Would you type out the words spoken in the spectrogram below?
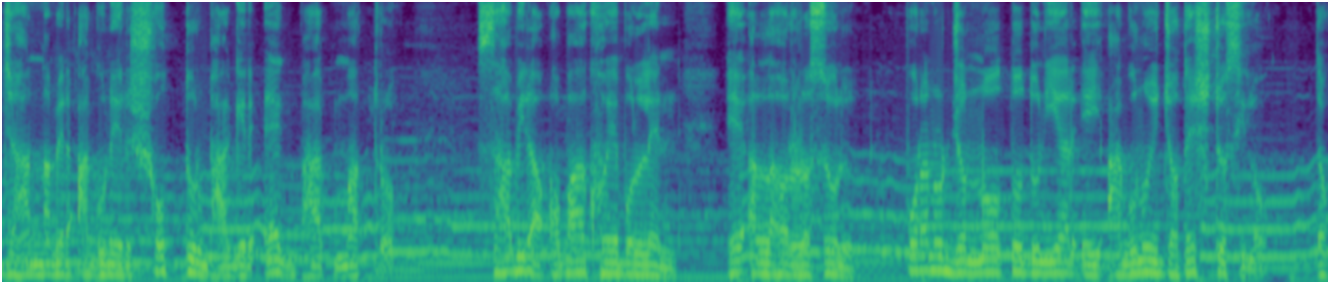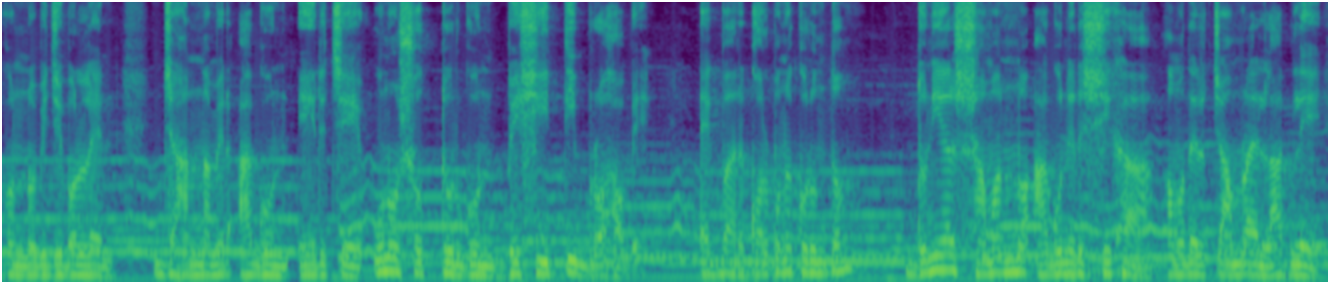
জাহান্নামের আগুনের সত্তর ভাগের এক ভাগ মাত্র। সাহাবিরা অবাক হয়ে বললেন, হে আল্লাহর রসুল, পোড়ানোর জন্য তো দুনিয়ার এই আগুনই যথেষ্ট ছিল। তখন নবীজি বললেন, জাহান্নামের আগুন এর চেয়ে ঊনসত্তর গুণ বেশি তীব্র হবে। একবার কল্পনা করুন তো, দুনিয়ার সামান্য আগুনের শিখা আমাদের চামড়ায় লাগলে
